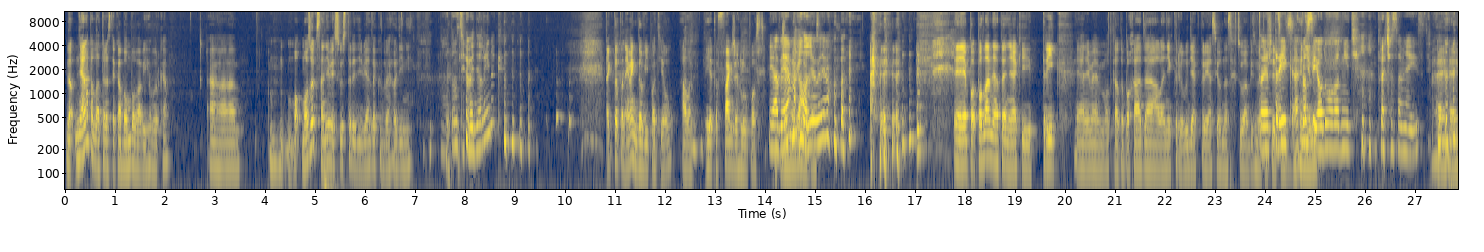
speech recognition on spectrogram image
No, mňa napadla teraz taká bombová výhovorka. A mo- mozog sa nevie sústrediť viac ako dve hodiny. No, o tom ste vedeli inak? Tak toto neviem, kto vypotil, ale je to fakt, že hlúposť. Ja Akože viem, ale neviem. Nie, nie, po, podľa mňa to je nejaký trik, ja neviem, odkiaľ to pochádza, ale niektorí ľudia, ktorí asi od nás chcú, aby sme To tu je všetci trik, ako zhnili. si odôvodniť, prečo sa mne ísť. Hej, hej.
